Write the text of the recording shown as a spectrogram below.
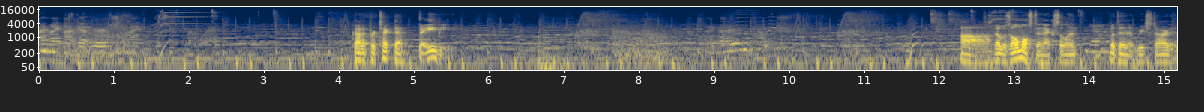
I might not get her. She might just run away. Gotta protect that baby. Ah, that was almost an excellent, Yeah. but then it restarted.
